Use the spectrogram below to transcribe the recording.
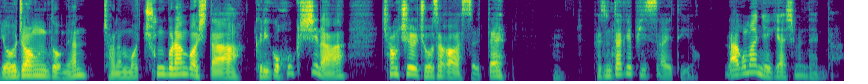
요 정도면 저는 뭐 충분한 것이다 그리고 혹시나 청취율 조사가 왔을 때 음, 배순탁의 비사이드요 라고만 얘기하시면 된다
